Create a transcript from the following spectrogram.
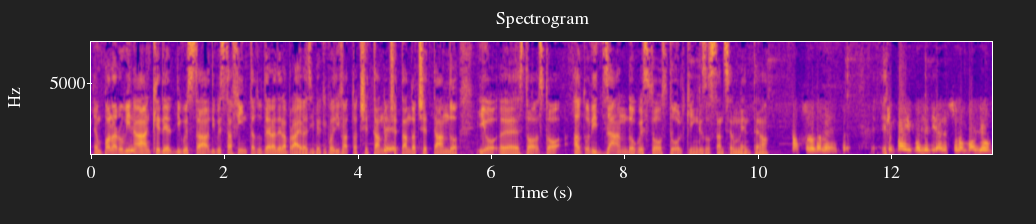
è un po' la rovina anche de- di, questa, di questa finta tutela della privacy, perché poi di fatto accettando, Sì. accettando, accettando, io eh, sto, sto autorizzando questo stalking sostanzialmente, no? Assolutamente. E- Che poi voglio dire, adesso non voglio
